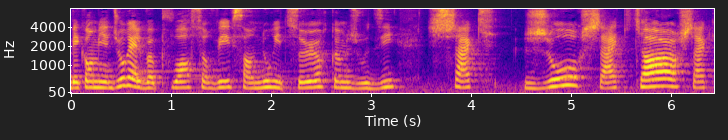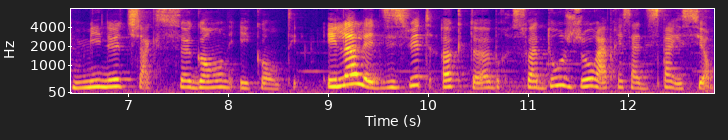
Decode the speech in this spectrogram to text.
Mais combien de jours elle va pouvoir survivre sans nourriture? Comme je vous dis, chaque jour, chaque heure, chaque minute, chaque seconde est comptée. Et là, le 18 octobre, soit 12 jours après sa disparition,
